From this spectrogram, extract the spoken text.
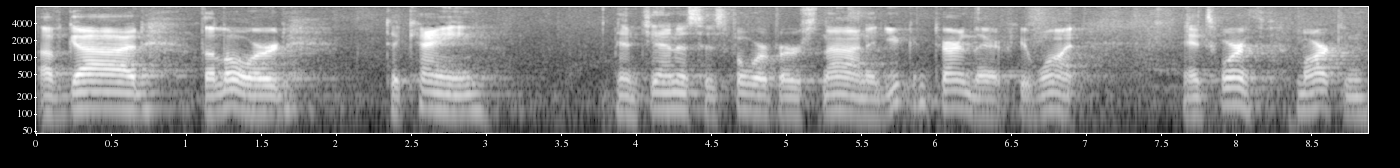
of God the Lord to Cain in Genesis 4, verse 9, and you can turn there if you want. It's worth marking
